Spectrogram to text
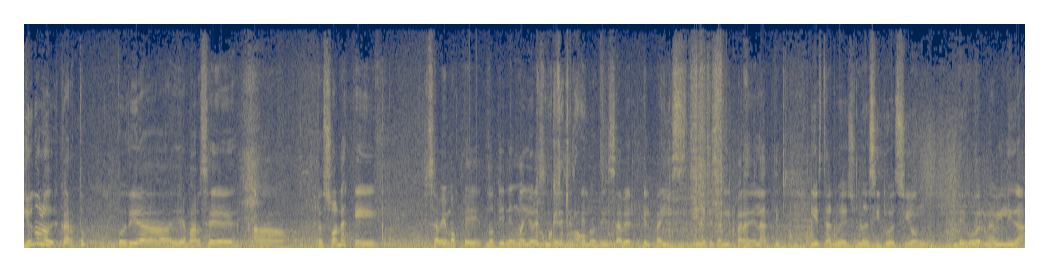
Yo no lo descarto. Podría llamarse a personas que sabemos que no tienen mayores intereses que los de saber que el país tiene que salir para adelante y esta no es una situación de gobernabilidad,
